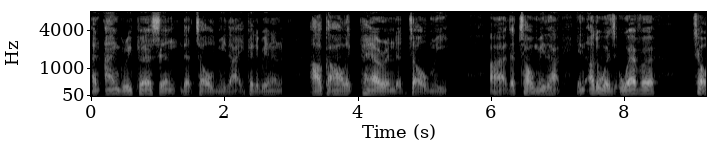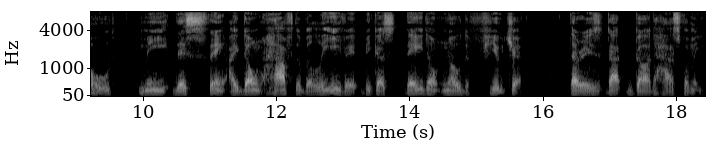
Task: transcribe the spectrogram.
an angry person that told me that. It could have been an alcoholic parent that told me uh, that told me that. In other words, whoever told me this thing, I don't have to believe it because they don't know the future there is that God has for me.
